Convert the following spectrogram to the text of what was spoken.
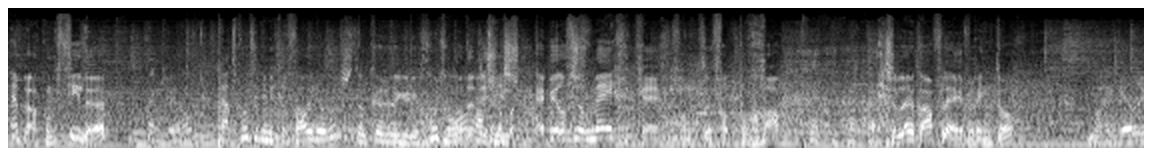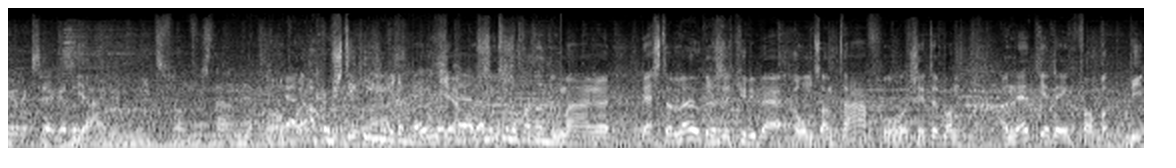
En welkom Philip. Dankjewel. Praat goed in de microfoon, jongens. Dan kunnen we jullie goed horen. Want is heb je al veel meegekregen van het, van het programma? Het is een leuke aflevering, toch? Mag ik heel eerlijk zeggen dat Ja. wij er niets van verstaan hebben. Oh, Ja, de akoestiek is hier een beetje, daar moeten we nog wat aan doen. Maar eh, des te leuker is dat jullie bij ons aan tafel zitten. Want Annette, jij denkt van die,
